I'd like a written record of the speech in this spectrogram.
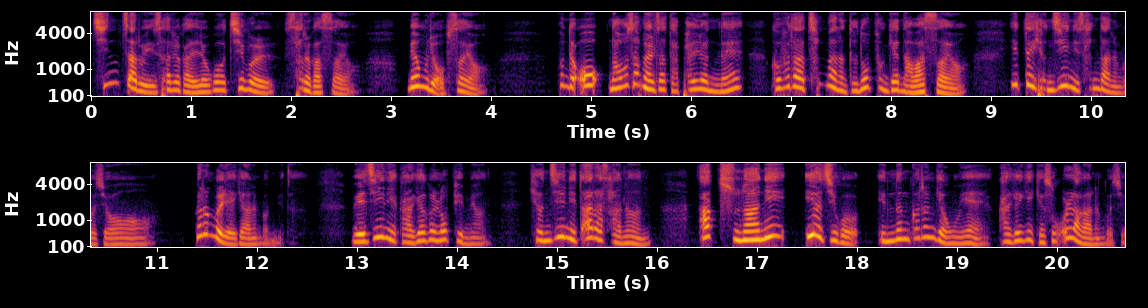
진짜로 이사를 가려고 집을 사러 갔어요. 매물이 없어요. 근데 어 나오자말자 다 팔렸네. 그보다 천만 원 더 높은 게 나왔어요. 이때 현지인이 산다는 거죠. 그런 걸 얘기하는 겁니다. 외지인이 가격을 높이면 현지인이 따라 사는 악순환이 이어지고 있는 그런 경우에 가격이 계속 올라가는 거죠.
